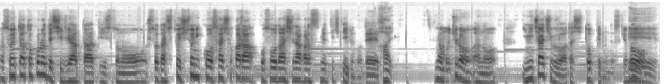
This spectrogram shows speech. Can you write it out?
まあ、そういったところで知り合ったアーティストの人たちと一緒にこう最初からこう相談しながら進めてきているので、はいまあ、もちろんあのイニシアチブは私取ってるんですけど、ええ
